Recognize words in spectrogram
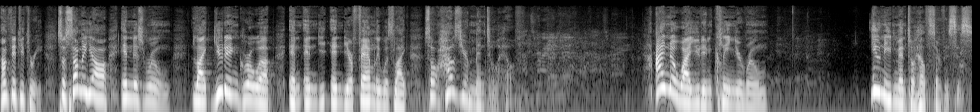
I'm 53. So some of y'all in this room, like you didn't grow up and, and, and your family was like, so how's your mental health? I know why you didn't clean your room. You need mental health services.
